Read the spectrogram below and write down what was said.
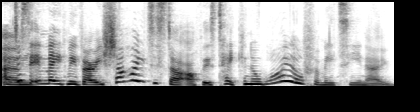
I just um, it made me very shy to start off. It's taken a while for me to, you know,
